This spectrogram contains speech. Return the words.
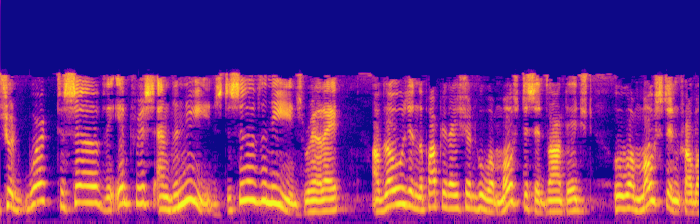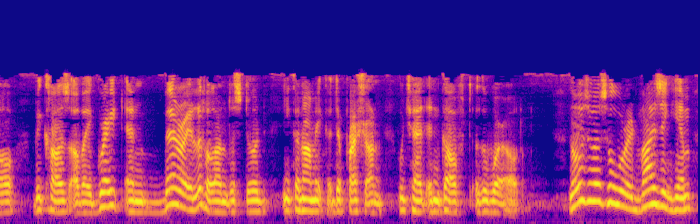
should work to serve the interests and the needs, to serve the needs, really, of those in the population who were most disadvantaged, who were most in trouble because of a great and very little understood economic depression which had engulfed the world. Those of us who were advising him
